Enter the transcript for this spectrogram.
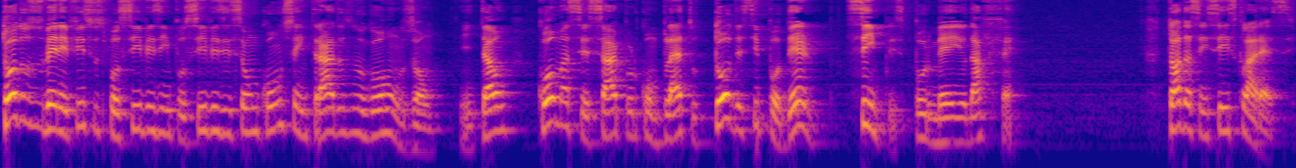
Todos os benefícios possíveis e impossíveis estão concentrados no Goronzon. Então, como acessar por completo todo esse poder? Simples, por meio da fé. Toda Sensei esclarece:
